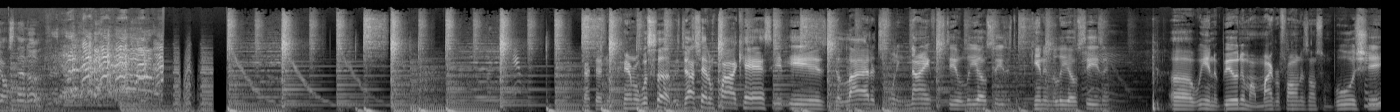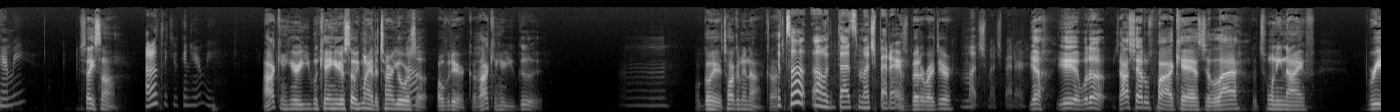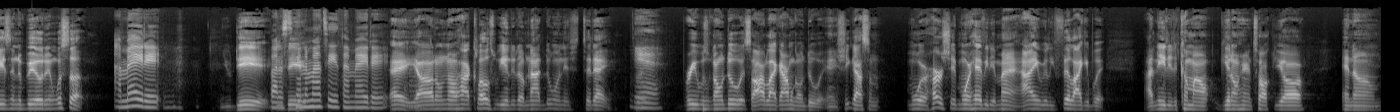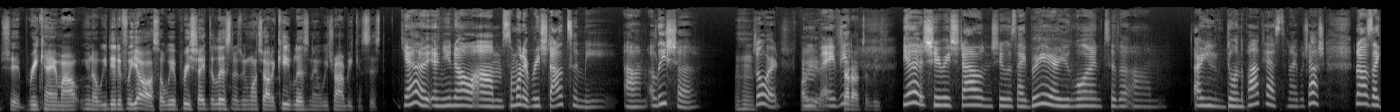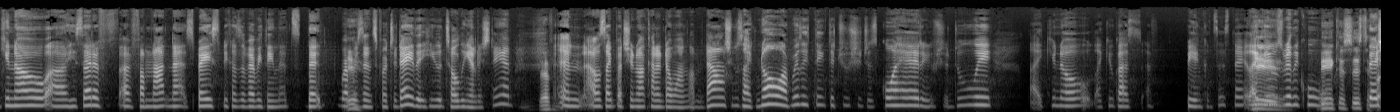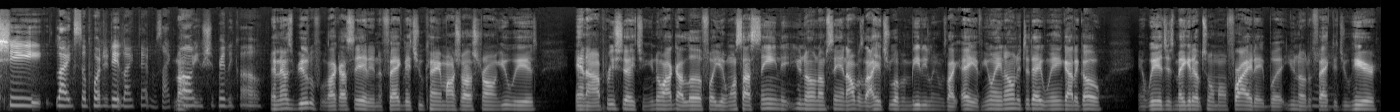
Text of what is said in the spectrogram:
Y'all stand up? Got that new camera. What's up? It's Josh Adam Podcast. It is July the 29th. Still Leo season. It's the beginning of Leo season. Uh, we in the building. My microphone is on some bullshit. Can you hear me? Say something. I don't think you can hear me. I can hear you, but can't hear yourself. You might have to turn yours No. up over there because I can hear you good. Well, go ahead. Talking to now. 'cause I- It's up. Oh, that's much better. That's better right there. Much, much better. Yeah, yeah. What up? Josh Adams Podcast, July the 29th. Bree's in the building. What's up? I made it. You did. By you the skin of my teeth, I made it. Hey, y'all don't know how close we ended up not doing this today. Yeah. Bree was gonna do it, so I'm like, I'm gonna do it. And she got some more her shit more heavy than mine. I ain't really feel like it, but I needed to come out, get on here and talk to y'all. And um shit, Bree came out. You know, we did it for y'all. So we appreciate the listeners. We want y'all to keep listening. We try and be consistent. Yeah, and you know, um, someone had reached out to me, um, Alicia George Oh from yeah. AV. Shout out to Alicia. Yeah, she reached out and she was like, Bree, are you going to the um are you doing the podcast tonight with Josh? And I was like, you know, uh, he said if if I'm not in that space because of everything that's that represents for today, that he would totally understand. Definitely. And I was like, but you know, I kind of don't want to let him down. She was like, no, I really think that you should just go ahead and you should do it. Like, you know, like you guys being consistent. Like, it was really cool Being consistent. that she like supported it like that. and was like, No. no, you should really go. And that's beautiful. Like I said, and the fact that you came out, so strong you is, and I appreciate you. You know, I got love for you. And once I seen it, you know what I'm saying. I was like, I hit you up immediately and was like, hey, if you ain't on it today, we ain't got to go, and we'll just make it up to him on Friday. But you know, the fact that you here,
